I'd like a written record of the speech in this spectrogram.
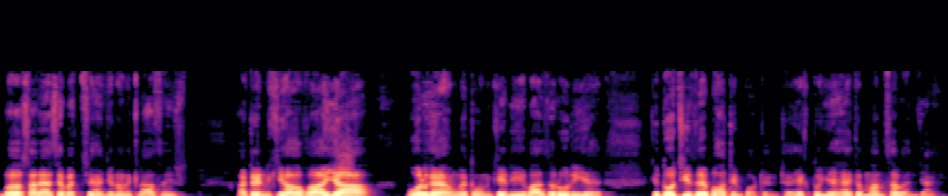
बहुत सारे ऐसे बच्चे हैं जिन्होंने क्लास नहीं अटेंड किया होगा या भूल गए होंगे तो उनके लिए बात ज़रूरी है कि दो चीज़ें बहुत इंपॉर्टेंट है। एक तो यह है कि मनसब जागीर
